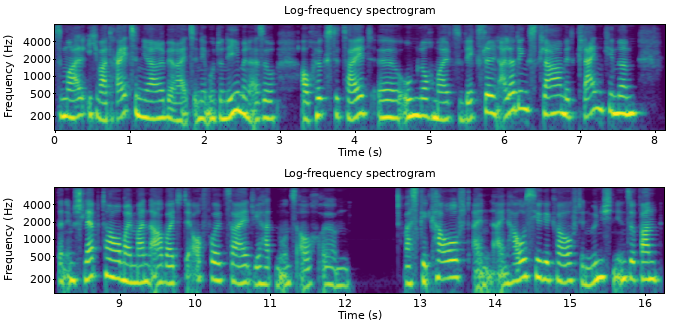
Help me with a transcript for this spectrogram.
zumal ich war 13 Jahre bereits in dem Unternehmen, also auch höchste Zeit, äh, um nochmal zu wechseln. Allerdings klar, mit kleinen Kindern, dann im Schlepptau. Mein Mann arbeitete auch Vollzeit. Wir hatten uns auch ähm, was gekauft, ein, ein Haus hier gekauft in München. Insofern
